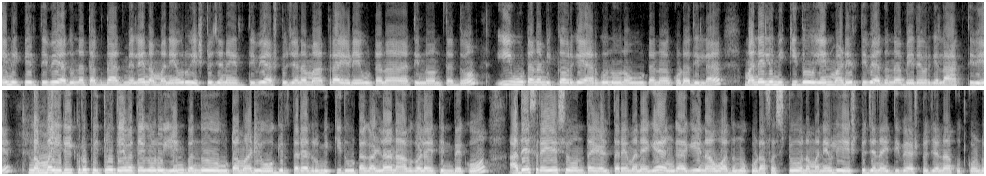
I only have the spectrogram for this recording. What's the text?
ಏನ್ ಇಟ್ಟಿರ್ತೀವಿ ಅದನ್ನ ತೆಗ್ದಾದ್ಮೇಲೆ ನಮ್ಮ ಮನೆಯವರು ಎಷ್ಟು ಜನ ಇರ್ತೀವಿ ಅಷ್ಟು ಜನ ಮಾತ್ರ ಎಡೆ ಊಟನ ತಿನ್ನೋ ಅಂಥದ್ದು ಈ ಊಟನ ಮಿಕ್ಕವ್ರಿಗೆ ಯಾರಿಗೂ ನಾವು ಊಟನ ಕೊಡೋದಿಲ್ಲ. ಮನೇಲಿ ಮಿಕ್ಕಿದ್ದು ಏನ್ ಮಾಡಿರ್ತೀವಿ ಅದನ್ನ ಬೇರೆಯವ್ರಿಗೆಲ್ಲ ಹಾಕ್ತಿವಿ. ನಮ್ಮ ಹಿರೀಕರು, ಪಿತೃ ದೇವತೆಗಳು ಏನ್ ಬಂದು ಊಟ ಮಾಡಿ ಹೋಗಿರ್ತಾರೆ ಅದ್ರ ಮಿಕ್ಕಿದ ಊಟಗಳನ್ನ ನಾವುಗಳೇ ತಿನ್ಬೇಕು. ಅದೇ ಶ್ರೇಯಸ್ಸು ಅಂತ ಹೇಳ್ತಾರೆ ಮನೆಗೆ. ಹಂಗಾಗಿ ನಾವು ಅದನ್ನು ಕೂಡ ಫಸ್ಟ್ ನಮ್ಮ ಮನೆಯಲ್ಲಿ ಎಷ್ಟು ಜನ ಇದ್ದೀವಿ ಅಷ್ಟು ಜನ ಕುತ್ಕೊಂಡು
